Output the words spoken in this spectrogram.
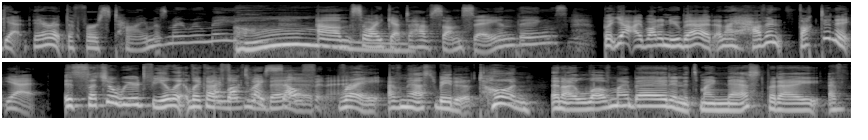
get there at the first time as my roommate. Oh. Um, so I get to have some say in things. But yeah, I bought a new bed and I haven't fucked in it yet. It's such a weird feeling. Like I, I love fucked my myself bed. in it. Right. I've masturbated a ton, and I love my bed, and it's my nest. But I, I've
